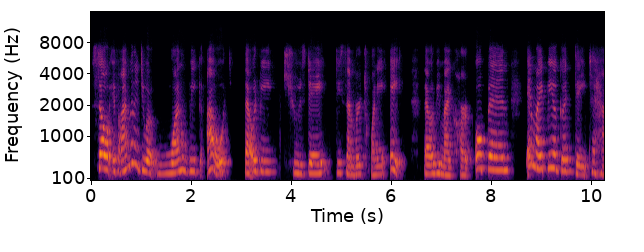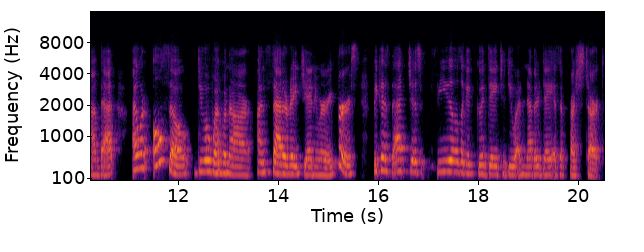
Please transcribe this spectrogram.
So if I'm going to do it one week out, that would be Tuesday, December 28th. That would be my cart open. It might be a good date to have that. I would also do a webinar on Saturday, January 1st, because that just feels like a good day to do another day as a fresh start.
